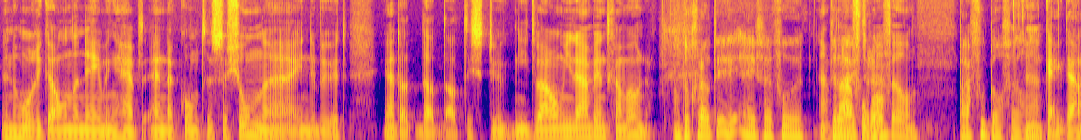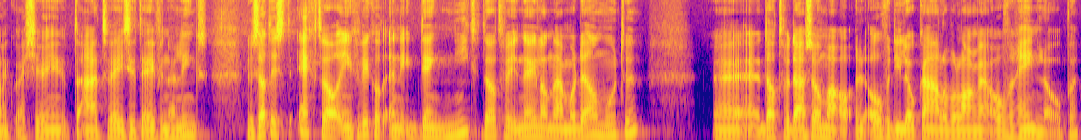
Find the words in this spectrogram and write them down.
een horecaonderneming hebt en er komt een station in de buurt, ja, dat, dat, dat is natuurlijk niet waarom je daar bent gaan wonen. Want hoe groot, even voor Nou, de luisteraar, voetbalvelden. Paar voetbalvelden. Ja, kijk, dadelijk als je op de A2 zit, even naar links. Dus dat is echt wel ingewikkeld. En ik denk niet dat we in Nederland naar model moeten. eh, dat we daar zomaar over die lokale belangen overheen lopen.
